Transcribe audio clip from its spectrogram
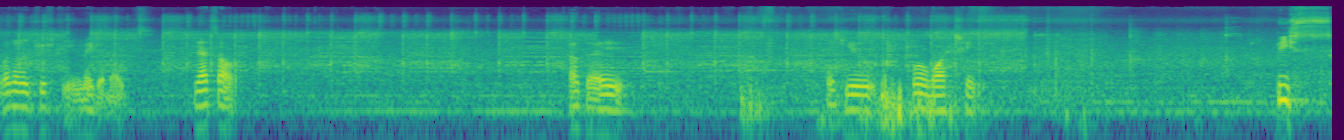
150 megabytes. That's all. Okay. Thank you for watching. Peace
